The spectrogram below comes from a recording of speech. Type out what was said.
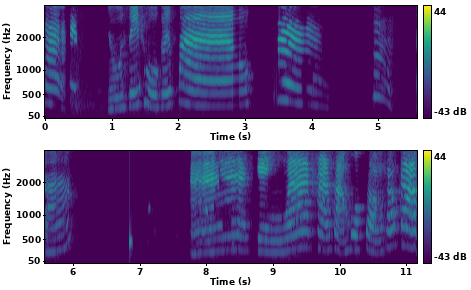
ห้าดูซิถูกหรือเปล่าห้าห้านะอ่า เก่งมากค่ะสามบวกสองเท่ากับ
